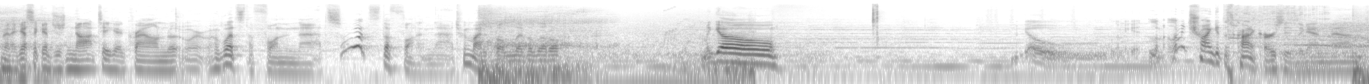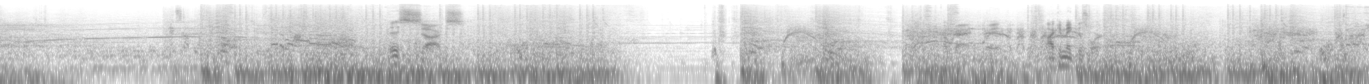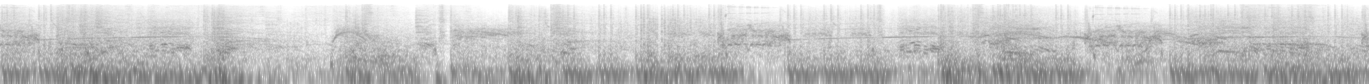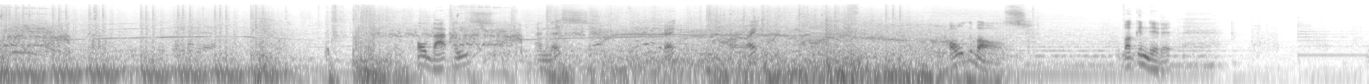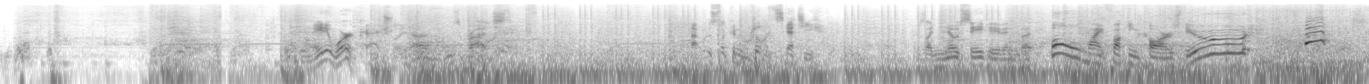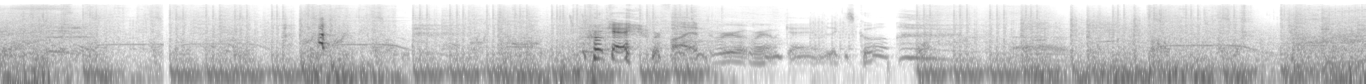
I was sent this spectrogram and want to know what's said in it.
I mean, I guess I could just not take a crown, but what's the fun in that? What's the fun in that? We might as well live a little. Let me go. Let me go. Let me get. Let me, let me try and get this crown of curses again, man. This sucks. Okay, wait. I can make this work. Hold that, please. And this. Okay. Alright. Hold the balls. Fucking did it. Made it work, actually. Uh, I'm surprised. That was looking really sketchy. There's like no safe haven, but... Oh my fucking cars, dude! okay, we're fine. We're, we're okay. Everything is cool.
